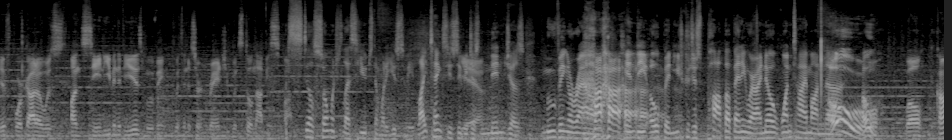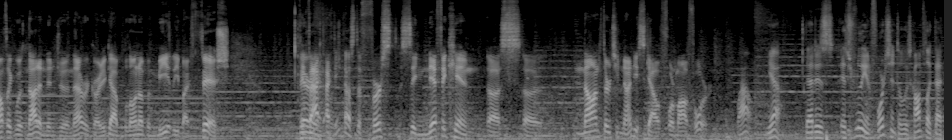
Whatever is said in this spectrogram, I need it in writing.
if Borgata was unseen, even if he is moving within a certain range, he would still not be It's spotted. still so much less huge than what it used to be. Light tanks used to be just ninjas moving around in the open. You could just pop up anywhere. I know one time on. Uh, oh! oh, Well, Conflict was not a ninja in that regard. He got blown up immediately by fish. Very in fact, I think that's the first significant uh, s- uh, non-1390 scout for Mop 4. Wow. Yeah. That is, it's really unfortunate to lose conflict that,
